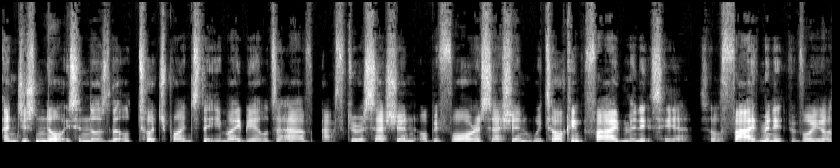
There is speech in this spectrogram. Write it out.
and just noticing those little touch points that you might be able to have after a session or before a session. We're talking five minutes here. So, five minutes before your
